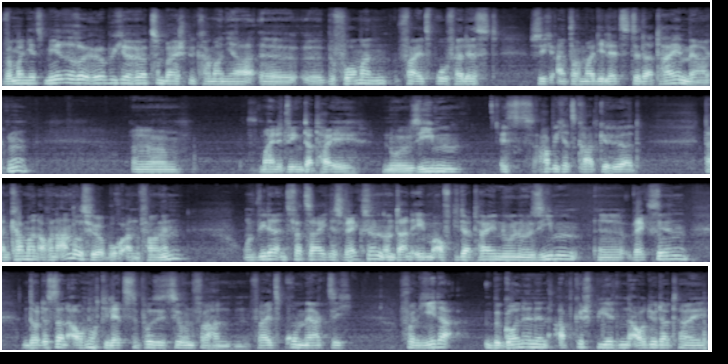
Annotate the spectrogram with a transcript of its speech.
Wenn man jetzt mehrere Hörbücher hört, zum Beispiel, kann man ja, äh, äh, bevor man Files Pro verlässt, sich einfach mal die letzte Datei merken. Ähm, meinetwegen Datei 07 ist, habe ich jetzt gerade gehört. Dann kann man auch ein anderes Hörbuch anfangen und wieder ins Verzeichnis wechseln und dann eben auf die Datei 007 äh, wechseln. Dort ist dann auch noch die letzte Position vorhanden. Files Pro merkt sich von jeder begonnenen, abgespielten Audiodatei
